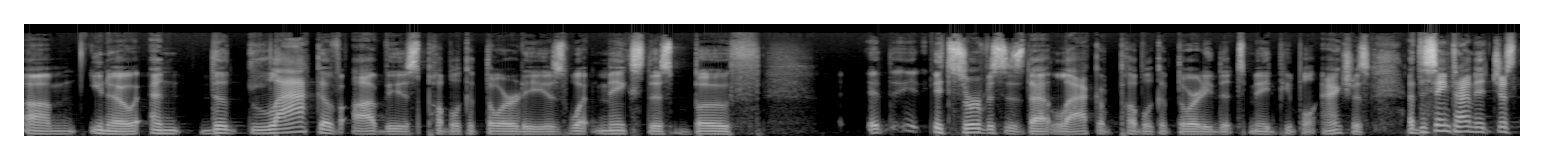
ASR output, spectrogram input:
Um, you know, and the lack of obvious public authority is what makes this both. It, it, it services that lack of public authority that's made people anxious. At the same time, it just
